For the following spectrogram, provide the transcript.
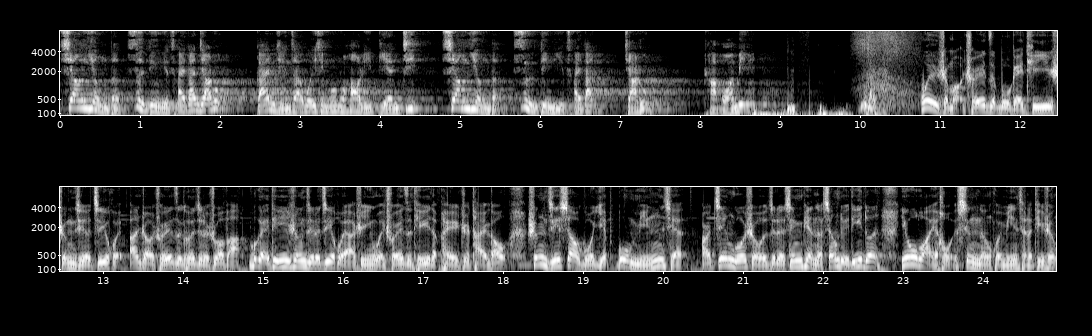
相应的自定义菜单加入，赶紧在微信公众号里点击相应的自定义菜单加入。插播完毕。为什么锤子不给 T 一升级的机会？按照锤子科技的说法，不给 T 一升级的机会啊，是因为锤子 T 一的配置太高，升级效果也不明显。而坚果手机的芯片呢，相对低端，优化以后性能会明显的提升。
